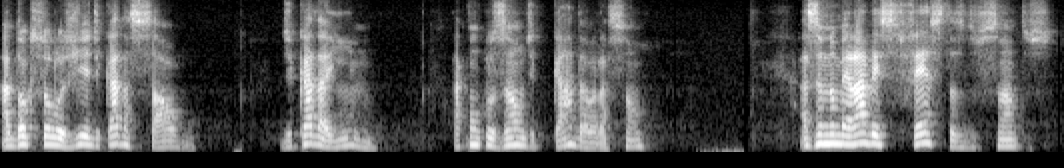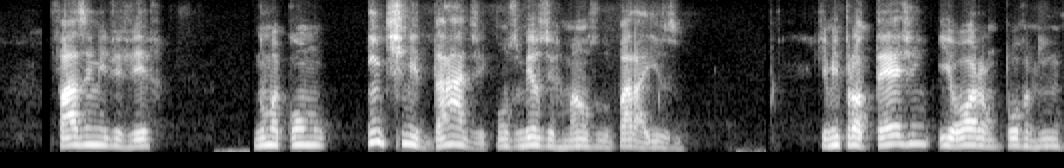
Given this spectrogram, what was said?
a doxologia de cada salmo, de cada hino, a conclusão de cada oração. As inumeráveis festas dos santos fazem-me viver numa como intimidade com os meus irmãos no paraíso, que me protegem e oram por mim.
